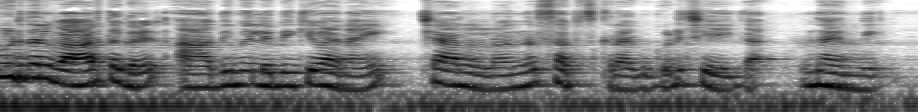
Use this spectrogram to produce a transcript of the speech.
കൂടുതൽ വാർത്തകൾ ആദ്യമേ ലഭിക്കുവാനായി ചാനൽ ഒന്ന് സബ്സ്ക്രൈബ് കൂടി ചെയ്യുക. നന്ദി.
